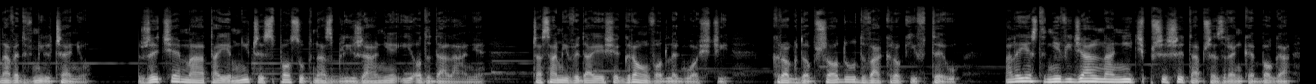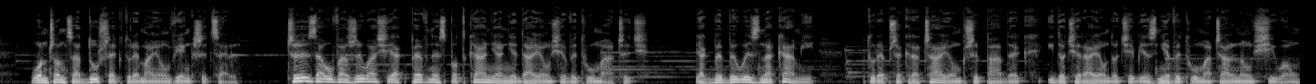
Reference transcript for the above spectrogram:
nawet w milczeniu. Życie ma tajemniczy sposób na zbliżanie i oddalanie. Czasami wydaje się grą w odległości. Krok do przodu, dwa kroki w tył. Ale jest niewidzialna nić przyszyta przez rękę Boga, łącząca dusze, które mają większy cel. Czy zauważyłaś, jak pewne spotkania nie dają się wytłumaczyć? Jakby były znakami, które przekraczają przypadek i docierają do ciebie z niewytłumaczalną siłą.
